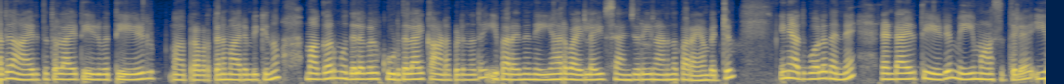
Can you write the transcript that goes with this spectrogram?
അത് ആയിരത്തി തൊള്ളായിരത്തി എഴുപത്തി ഏഴിൽ പ്രവർത്തനം ആരംഭിക്കുന്നു. മകർ മുതലകൾ കൂടുതലായി കാണപ്പെടുന്നത് ഈ പറയുന്ന നെയ്യാർ വൈൽഡ് ലൈഫ് സാഞ്ചുറിയിലാണെന്ന് പറയാൻ പറ്റും. ഇനി അതുപോലെ തന്നെ രണ്ടായിരത്തി ഏഴ് മെയ് മാസത്തിൽ ഈ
